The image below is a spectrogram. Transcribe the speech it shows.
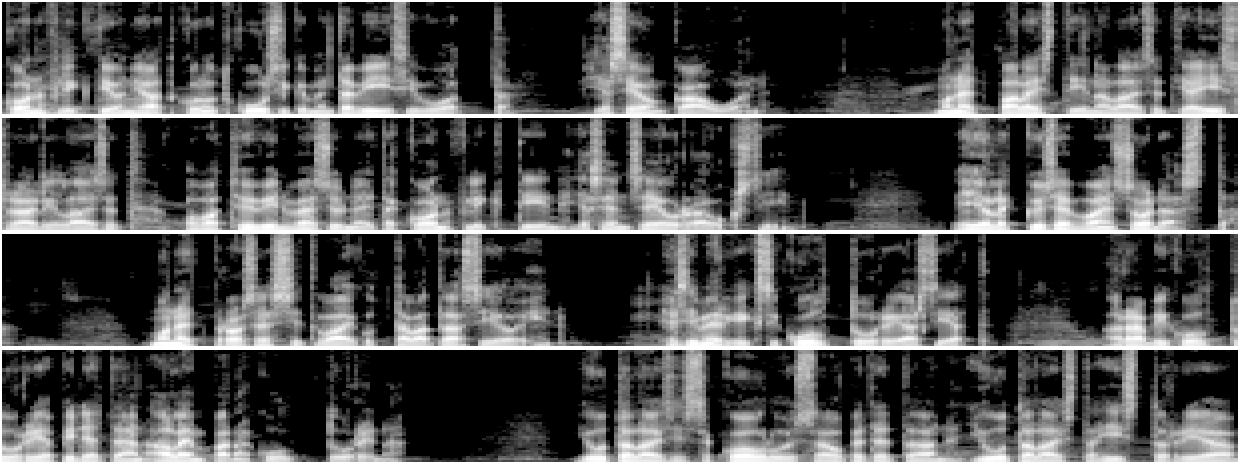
Konflikti on jatkunut 65 vuotta, ja se on kauan. Monet palestiinalaiset ja israelilaiset ovat hyvin väsyneitä konfliktiin ja sen seurauksiin. Ei ole kyse vain sodasta. Monet prosessit vaikuttavat asioihin. Esimerkiksi kulttuuriasiat – Arabikulttuuria pidetään alempana kulttuurina. Juutalaisissa kouluissa opetetaan juutalaista historiaa,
